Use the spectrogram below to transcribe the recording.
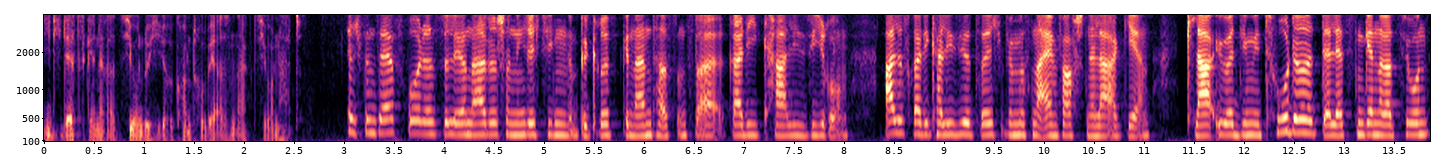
die die letzte Generation durch ihre kontroversen Aktionen hat. Ich bin sehr froh, dass du Leonardo schon den richtigen Begriff genannt hast, und zwar Radikalisierung. Alles radikalisiert sich, wir müssen einfach schneller agieren. Klar, über die Methode der letzten Generation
